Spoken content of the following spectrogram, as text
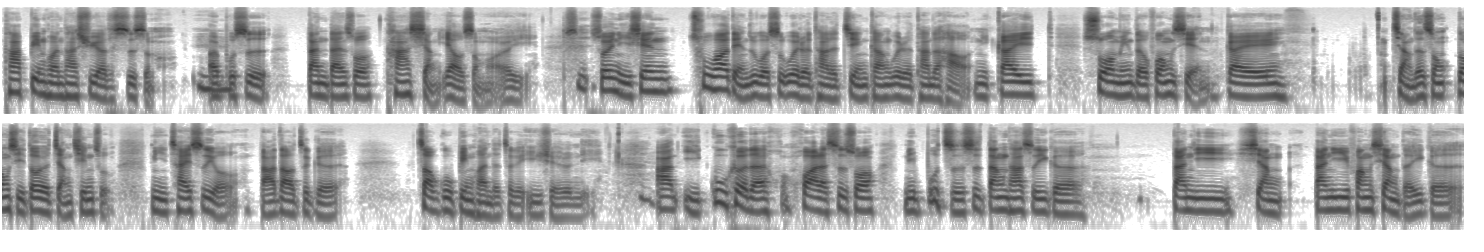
他病患他需要的是什么，而不是单单说他想要什么而已。是，所以你先出发点，如果是为了他的健康，为了他的好，你该说明的风险，该讲的东东西都有讲清楚，你才是有达到这个照顾病患的这个医学伦理。啊，以顾客的话呢是说，你不只是当他是一个。单一向单一方向的一个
